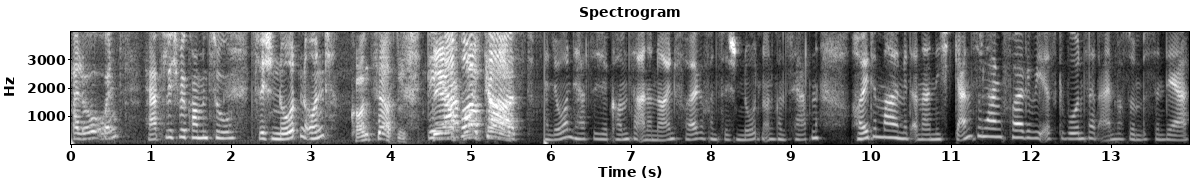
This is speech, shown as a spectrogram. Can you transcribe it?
Hallo und Herzlich willkommen zu Zwischen Noten und Konzerten. der Podcast. Hallo und herzlich willkommen zu einer neuen Folge von Zwischen Noten und Konzerten. Heute mal mit einer nicht ganz so langen Folge, wie ihr es gewohnt seid. Einfach so ein bisschen der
